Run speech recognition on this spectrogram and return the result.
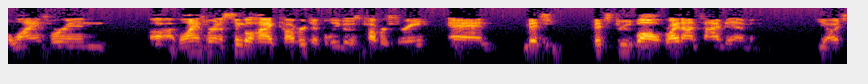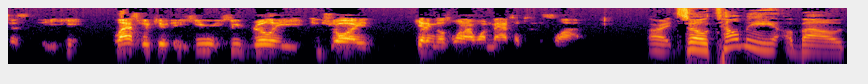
the Lions were in uh, the Lions were in a single high coverage. I believe it was cover three, and Mitch Mitch threw the ball right on time to him. And you know, it's just he, last week he, he he really enjoyed getting those one-on-one matchups in the slot. All right, so tell me about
